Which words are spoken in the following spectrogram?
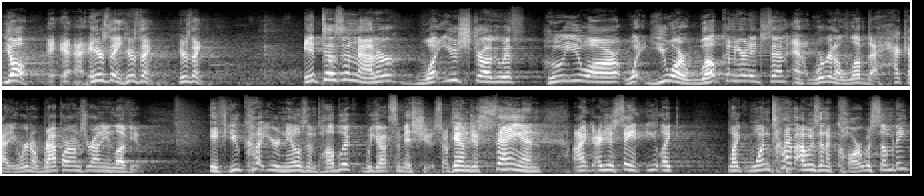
Y'all, eh, eh, here's the thing. Here's the thing. Here's the thing. It doesn't matter what you struggle with, who you are, what you are welcome here at HSM, and we're gonna love the heck out of you. We're gonna wrap our arms around you and love you. If you cut your nails in public, we got some issues. Okay, I'm just saying, I, am just saying, you, like, like one time I was in a car with somebody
